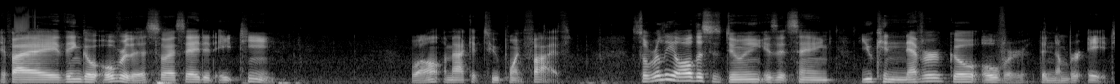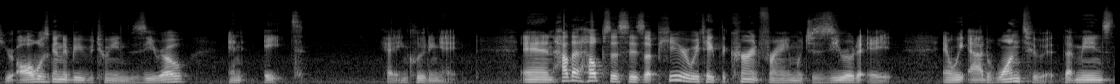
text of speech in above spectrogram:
If I then go over this, so I say I did 18. Well, I'm back at 2.5. So really all this is doing is it's saying you can never go over the number 8. You're always going to be between 0 and 8, okay, including 8. And how that helps us is up here we take the current frame, which is 0 to 8, and we add 1 to it. That means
